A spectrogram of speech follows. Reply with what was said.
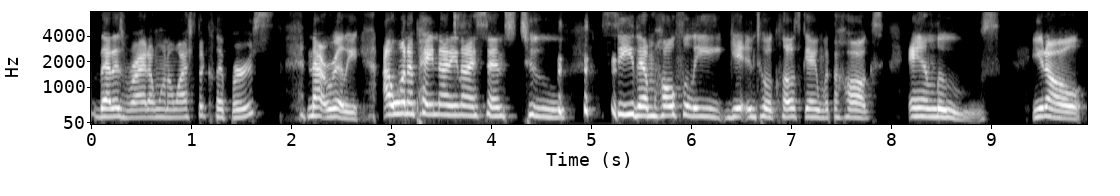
that is right. I want to watch the Clippers. Not really. I want to pay 99 cents to see them hopefully get into a close game with the Hawks and lose. You know,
